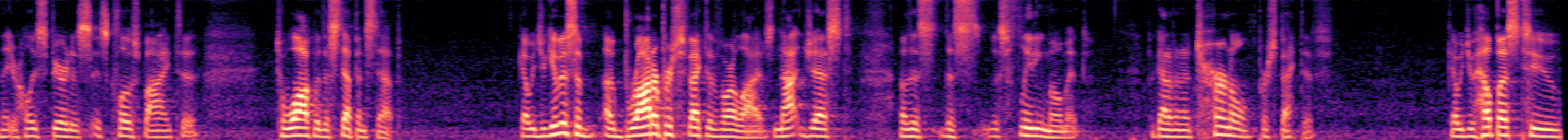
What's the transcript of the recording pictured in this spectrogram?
and that your Holy Spirit is, is close by to, to walk with us step in step. God, would you give us a, a broader perspective of our lives, not just of this, this, this fleeting moment, but God, of an eternal perspective. God, would you help us to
